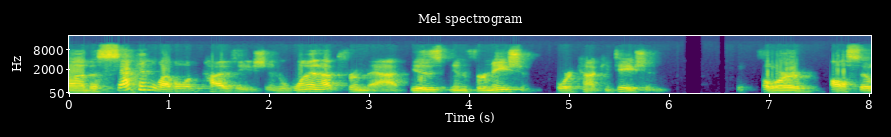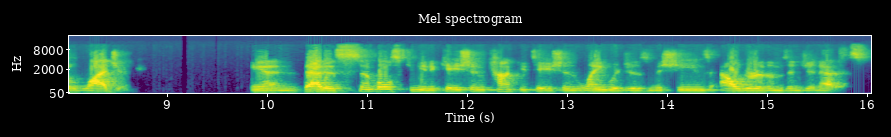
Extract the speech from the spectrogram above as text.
Uh, the second level of causation, one up from that, is information or computation, or also logic. And that is symbols, communication, computation, languages, machines, algorithms, and genetics.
